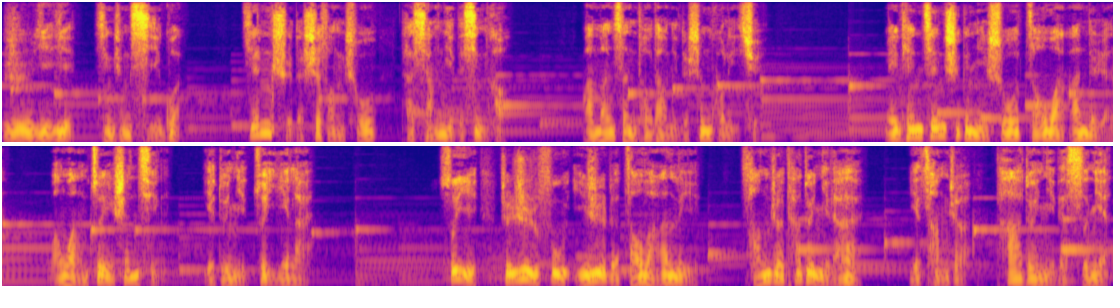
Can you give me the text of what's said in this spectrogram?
日日夜夜形成习惯，坚持的释放出他想你的信号。慢慢渗透到你的生活里去。每天坚持跟你说早晚安的人，往往最深情，也对你最依赖。所以这日复一日的早晚安里，藏着他对你的爱，也藏着他对你的思念。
